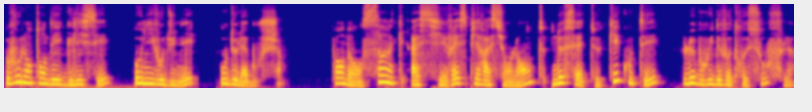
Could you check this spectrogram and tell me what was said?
vous l'entendez glisser au niveau du nez ou de la bouche. Pendant 5 à 6 respirations lentes, ne faites qu'écouter le bruit de votre souffle,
